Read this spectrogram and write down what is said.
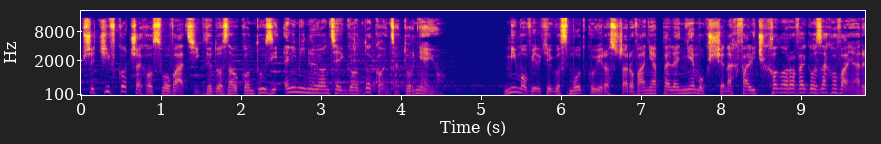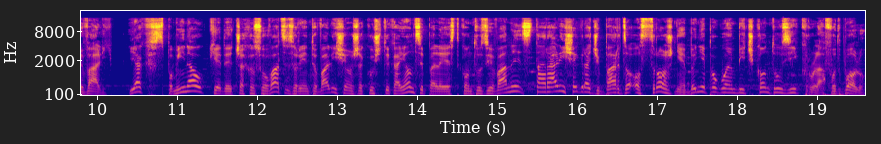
przeciwko Czechosłowacji, gdy doznał kontuzji eliminującej go do końca turnieju. Mimo wielkiego smutku i rozczarowania Pele nie mógł się nachwalić honorowego zachowania rywali. Jak wspominał, kiedy Czechosłowacy zorientowali się, że kuśtykający Pele jest kontuzjowany, starali się grać bardzo ostrożnie, by nie pogłębić kontuzji króla futbolu.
